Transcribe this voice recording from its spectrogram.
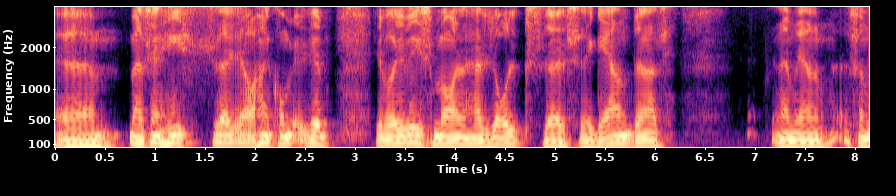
Eh, men sen Hitler, ja han kom, det, det var ju viss mån den här dolkstödslegenden att nämligen som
